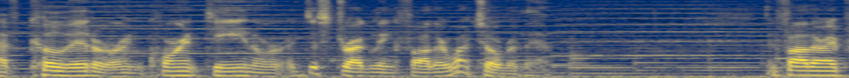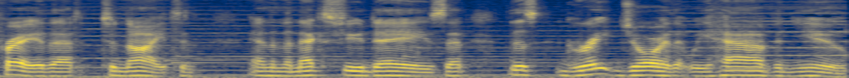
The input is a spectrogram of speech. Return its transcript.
have COVID or are in quarantine or just struggling, Father. Watch over them. And Father, I pray that tonight and in the next few days that this great joy that we have in you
